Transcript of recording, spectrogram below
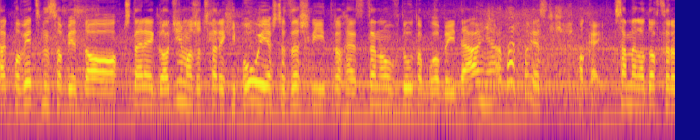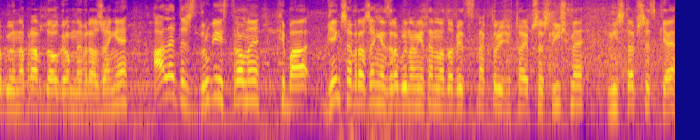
tak powiedzmy sobie do 4 godzin, może 4,5 i jeszcze zeszli trochę sceną w dół, to byłoby idealnie, a tak to jest ok. Same lodowce robiły naprawdę ogromne wrażenie, ale też z drugiej strony chyba większe wrażenie zrobił na mnie ten lodowiec, na który się wczoraj przeszliśmy, niż te wszystkie,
